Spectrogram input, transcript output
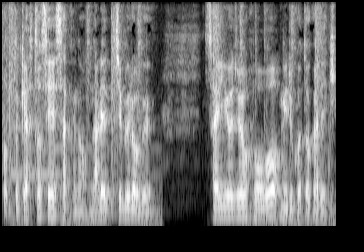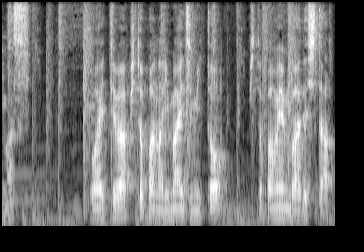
ポッドキャスト制作のナレッジブログ、採用情報を見ることができます。お相手はピトパの今泉とピトパメンバーでした。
